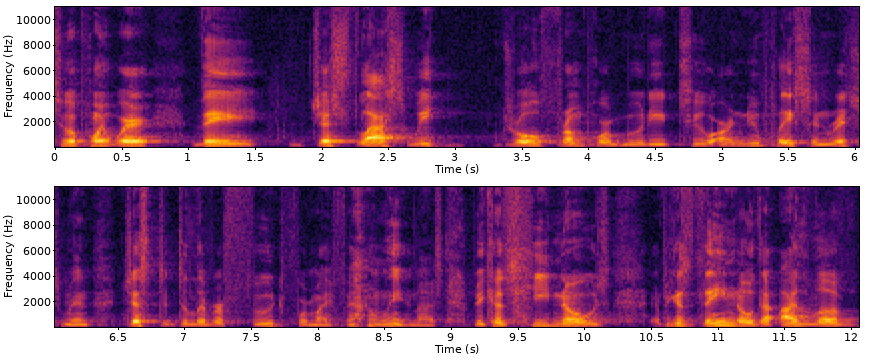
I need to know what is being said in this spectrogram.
To a point where they just last week drove from Port Moody to our new place in Richmond just to deliver food for my family and us because he knows, because they know that I love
